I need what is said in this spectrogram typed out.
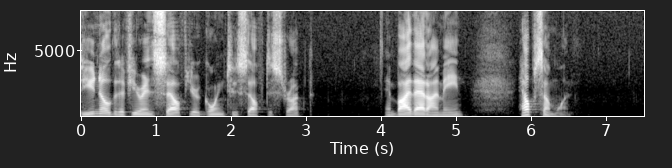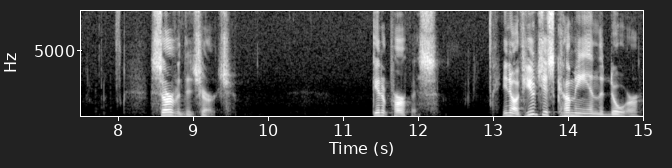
Do you know that if you're in self, you're going to self destruct? And by that I mean help someone. Serve in the church. Get a purpose. You know, if you're just coming in the door,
